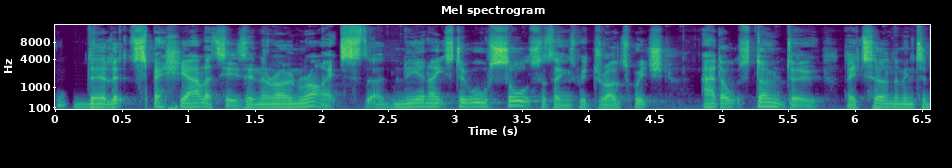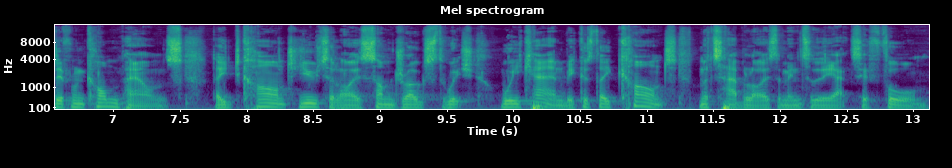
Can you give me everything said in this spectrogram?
their specialities in their own rights. Uh, neonates do all sorts of things with drugs which adults don't do. They turn them into different compounds. They can't utilize some drugs which we can because they can't metabolize them into the active form.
